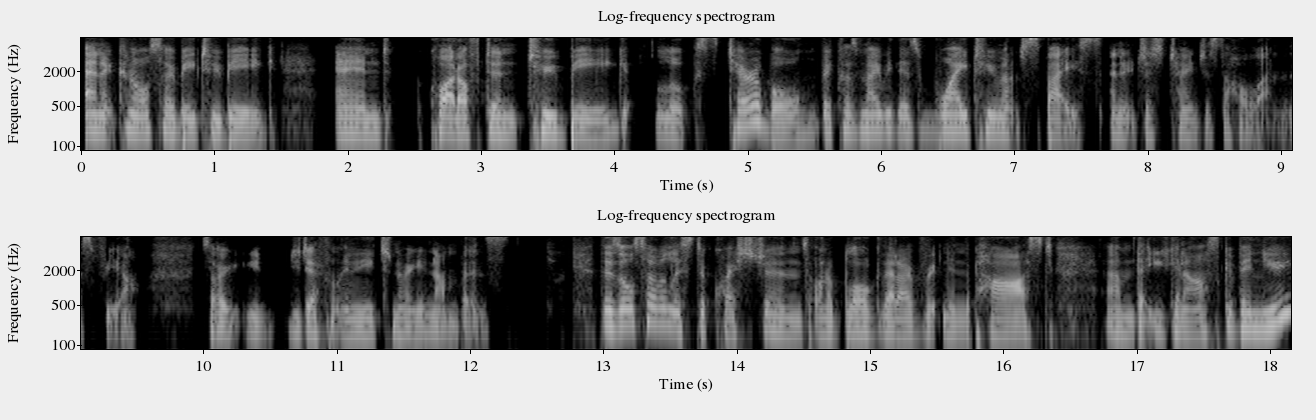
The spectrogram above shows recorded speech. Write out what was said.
and it can also be too big and quite often too big looks terrible because maybe there's way too much space and it just changes the whole atmosphere so you, you definitely need to know your numbers there's also a list of questions on a blog that I've written in the past um, that you can ask a venue.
